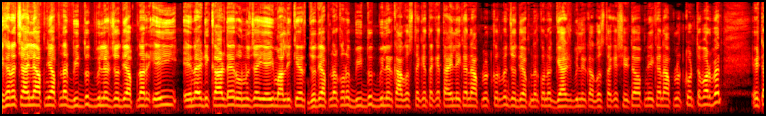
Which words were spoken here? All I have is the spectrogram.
এখানে চাইলে আপনি আপনার বিদ্যুৎ বিলের যদি আপনার এই এনআইডি কার্ডের অনুযায়ী এই মালিকের যদি আপনার কোনো বিদ্যুৎ বিলের কাগজ থেকে থাকে, তাইলে এখানে আপলোড করবেন। যদি আপনার কোনো গ্যাস বিলের কাগজ থাকে, সেটাও আপনি এখানে আপলোড করতে পারবেন। এটা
